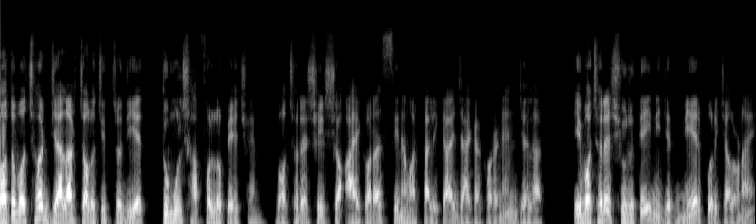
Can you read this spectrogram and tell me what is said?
গত বছর জেলার চলচ্চিত্র দিয়ে তুমুল সাফল্য পেয়েছেন। বছরের শীর্ষ আয় করা সিনেমার তালিকায় জায়গা করে নেন জেলার। এই বছরের শুরুতেই নিজের মেয়ের পরিচালনায়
